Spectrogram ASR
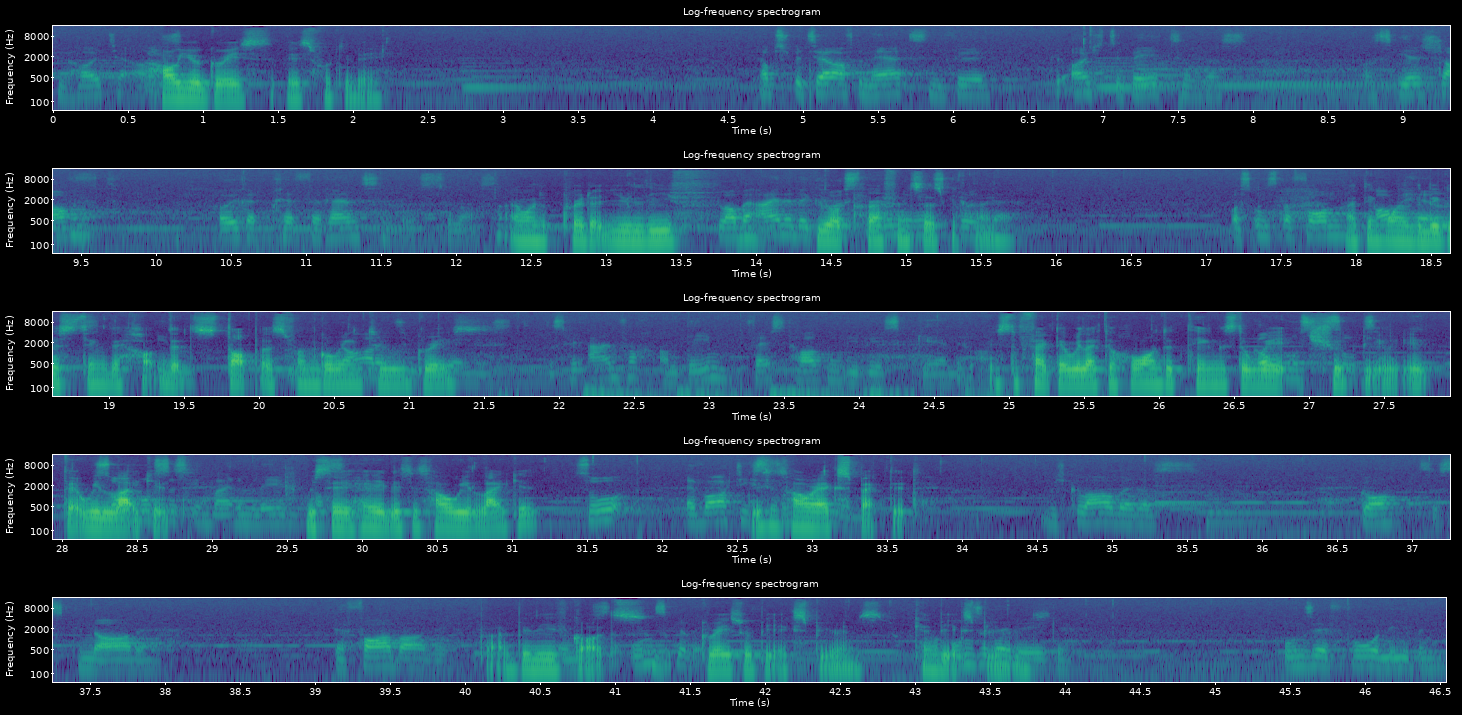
für heute how your grace is for today. Ich habe speziell auf dem Herzen für, für euch zu beten, dass, dass ihr es schafft, eure Präferenzen loszulassen. I want to pray that you leave. Glaube, Your preferences behind. was uns davon I think one of the biggest things that help, that stop us from going to grace gehen, ist, dass wir einfach an dem festhalten, wie wir es gerne haben. is the fact that we like to hold on to things the way it should be, it, that we like it. es in meinem Leben We say, hey, this is how we like it. so This is how I expect it. Gottes Gnade erfahrbar wird. But I believe God's grace will be experienced, can be er experienced. Unsere Vorlieben.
